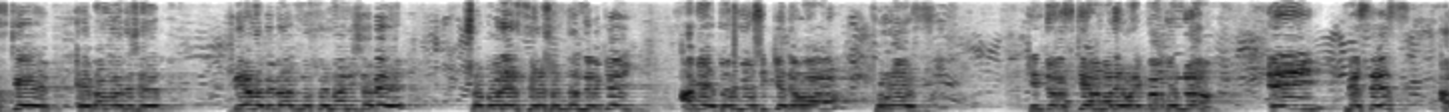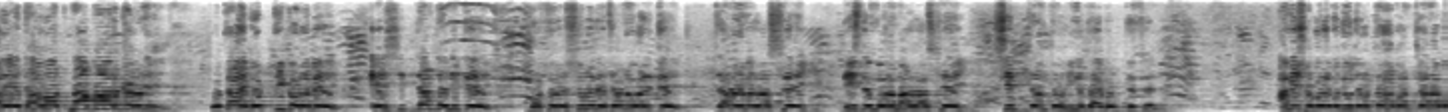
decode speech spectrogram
আজকে এই বাংলাদেশের বিরানব্বই ভাগ মুসলমান হিসেবে সকলের ছেলে সন্তানদেরকেই আগে ধর্মীয় শিক্ষা দেওয়া ফরজ। কিন্তু আজকে আমাদের অনেক মা বোনরা এই মেসেজ আর এই দাওয়াত না পাওয়ার কারণে কোথায় ভর্তি করাবে এই সিদ্ধান্ত নিতে বছরের শুরুতে জানুয়ারিতে, জানুয়ারি মাস আসলেই, ডিসেম্বর মাস আসলেই সিদ্ধান্তহীনতায় ভুগতেছেন। আমি সকলের প্রতি উদারতা আহ্বান জানাব।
